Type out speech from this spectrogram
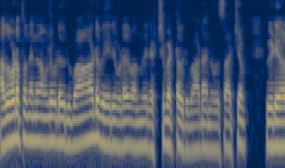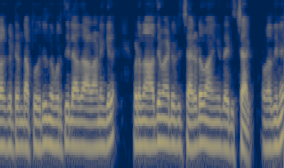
അതോടൊപ്പം തന്നെ നമ്മളിവിടെ ഒരുപാട് പേര് ഇവിടെ വന്ന് രക്ഷപ്പെട്ട ഒരുപാട് അനുഭവസാക്ഷ്യം വീഡിയോകളൊക്കെ ഇട്ടിട്ടുണ്ട്. അപ്പോൾ ഒരു നിവൃത്തിയില്ലാത്ത ആളാണെങ്കിൽ ഇവിടെ നിന്ന് ആദ്യമായിട്ട് ഒരു ചരട് വാങ്ങി ധരിച്ചാൽ അതിന്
